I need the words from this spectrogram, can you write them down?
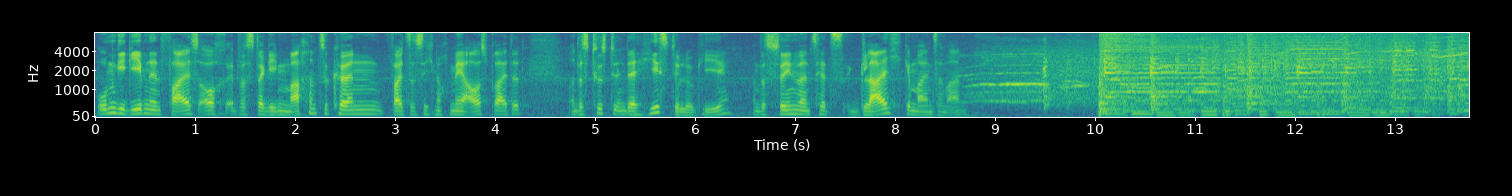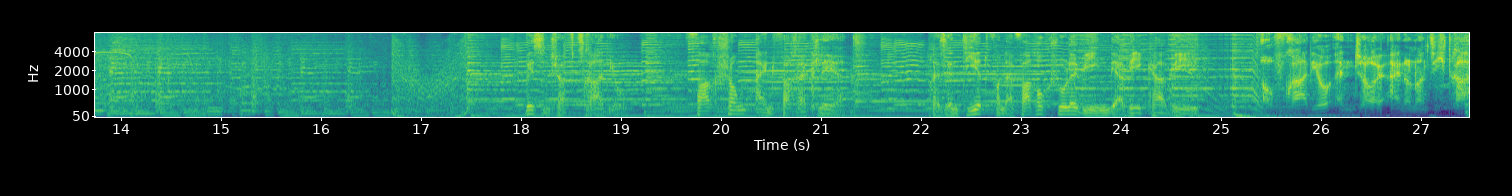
um gegebenenfalls auch etwas dagegen machen zu können, falls es sich noch mehr ausbreitet. Und das tust du in der Histologie und das sehen wir uns jetzt gleich gemeinsam an. Wissenschaftsradio. Forschung einfach erklärt. Präsentiert von der Fachhochschule Wien der WKW auf Radio Enjoy 91.3.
